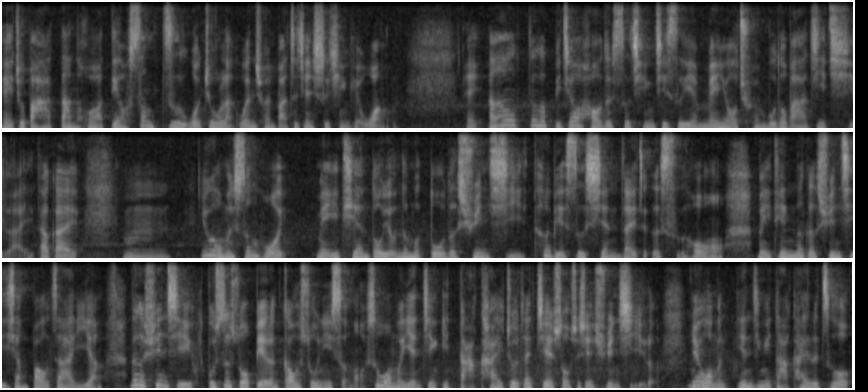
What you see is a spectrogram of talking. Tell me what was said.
哎，就把它淡化掉，甚至我就来完全把这件事情给忘了，哎，然后这个比较好的事情其实也没有全部都把它记起来，大概嗯，因为我们生活。每一天都有那么多的讯息，特别是现在这个时候哦，每天那个讯息像爆炸一样。那个讯息不是说别人告诉你什么，是我们眼睛一打开就在接受这些讯息了。因为我们眼睛一打开了之后，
